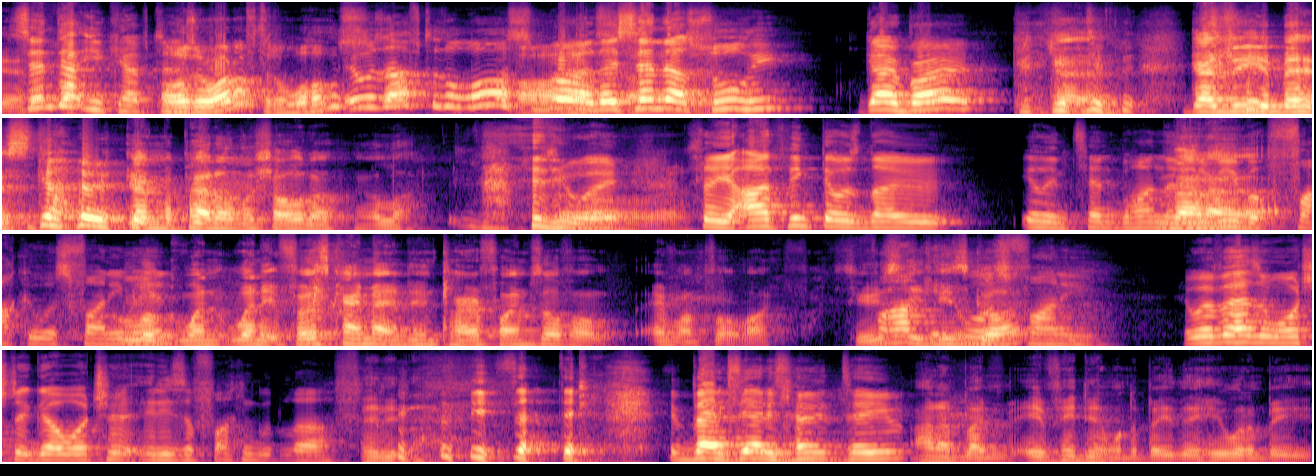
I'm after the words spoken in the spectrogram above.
yeah. Send out your captain. Oh, was it right after the loss? It was after the loss, Oh, bro. They that's- send out Sully. Go, bro. go, go do your best. Go. Give him a pat on the shoulder. Allah. anyway, Oh, so yeah, I think there was no ill intent behind the No, no, interview, no. but fuck, it was funny, Look, man. when when it first came out, it didn't clarify himself. Everyone thought like, fuck, seriously, Fuck, this it was funny. Whoever hasn't watched it, go watch it. It is a fucking good laugh. It- He's out there. He backs out his own team. I don't blame him. If he didn't want to be there, he wouldn't be.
